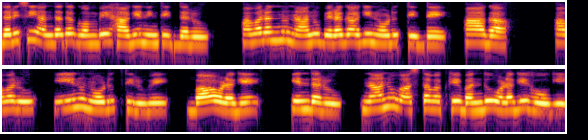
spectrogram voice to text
ಧರಿಸಿ ಅಂದದ ಗೊಂಬೆ ಹಾಗೆ ನಿಂತಿದ್ದರು. ಅವರನ್ನು ನಾನು ಬೆರಗಾಗಿ ನೋಡುತ್ತಿದ್ದೆ. ಆಗ ಅವರು, ಏನು ನೋಡುತ್ತಿರುವೆ? ಬಾ ಒಳಗೆ, ಎಂದರು. ನಾನು ವಾಸ್ತವಕ್ಕೆ ಬಂದು ಒಳಗೆ ಹೋಗಿ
